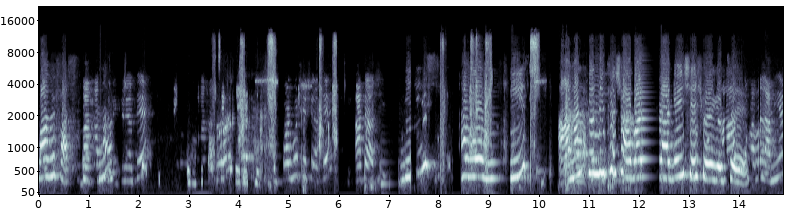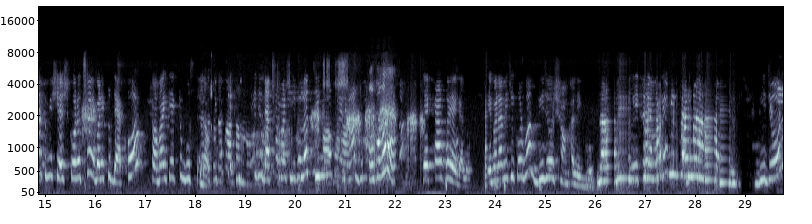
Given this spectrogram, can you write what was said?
মা আমি ফার্স্ট এখানে আছে সর্বশেষে আছে আটাশি। মিস হ্যালো মিস আমার তো লিখে সবার আগেই শেষ হয়ে গেছে। আচ্ছা বাবা লামিয়া তুমি শেষ করেছ এবার একটু দেখো সবাইকে একটু বুঝতে দাও। এই যে দেখো আমার কি হলো চিহ্ন করে না এখানে লেখা হয়ে গেল। এবার আমি কি করব? বিজোড় সংখ্যা লিখব। এখানে আমাকে বিজোড়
